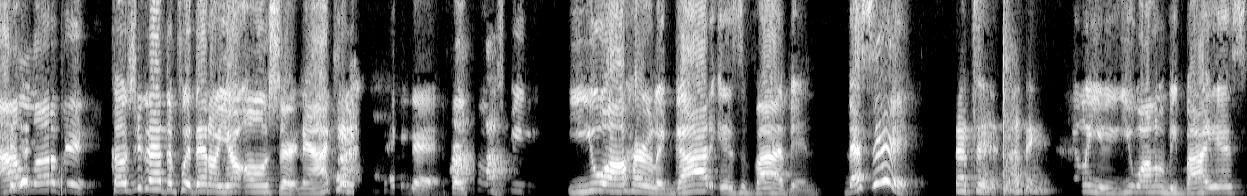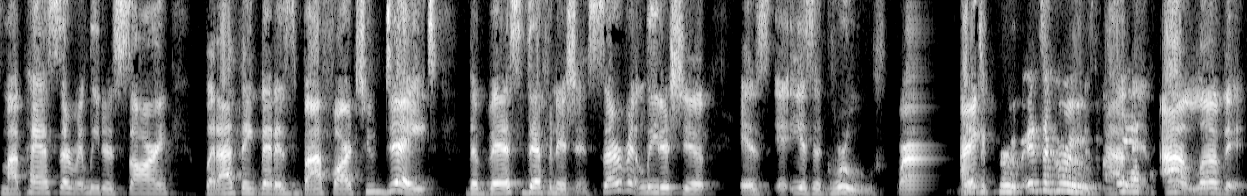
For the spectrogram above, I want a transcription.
I love it, Coach. You're gonna have to put that on your own shirt now. I can't even take that. So, Coach, you all heard it. God is vibing. That's it. That's it. I think telling you, you all gonna be biased. My past servant leaders, sorry, but I think that is by far to date the best definition. Servant leadership is is a groove, right? It's a groove. It's a groove. Yeah. I love it.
